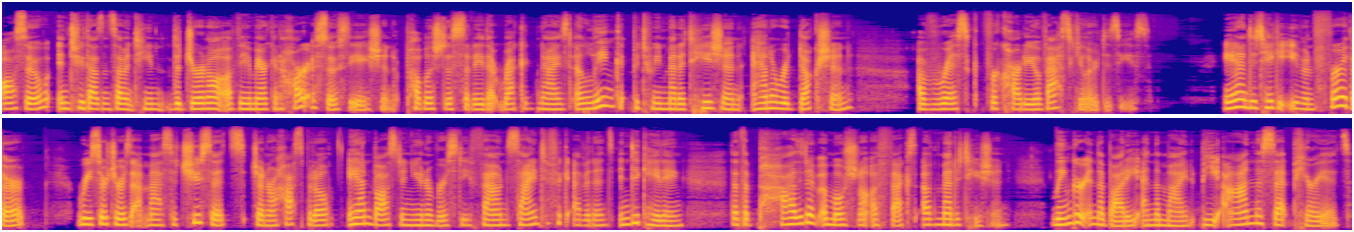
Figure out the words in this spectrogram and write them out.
Also, in 2017, the Journal of the American Heart Association published a study that recognized a link between meditation and a reduction of risk for cardiovascular disease. And to take it even further, Researchers at Massachusetts General Hospital and Boston University found scientific evidence indicating that the positive emotional effects of meditation linger in the body and the mind beyond the set periods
